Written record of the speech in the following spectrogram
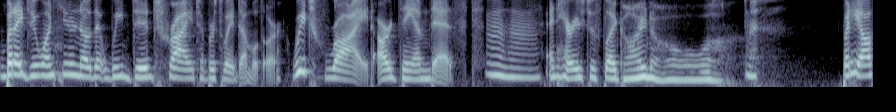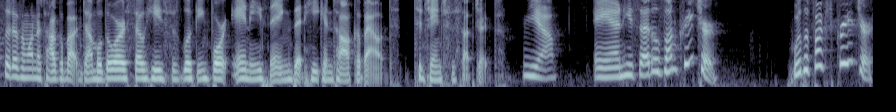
But I do want you to know that we did try to persuade Dumbledore. We tried our damnedest. Mm-hmm. And Harry's just like, I know. but he also doesn't want to talk about Dumbledore, so he's just looking for anything that he can talk about to change the subject. Yeah. And he settles on Kreacher. Who the fuck's Kreacher?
